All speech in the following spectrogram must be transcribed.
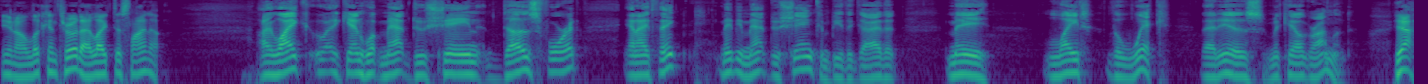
you know, looking through it, I like this lineup. I like again what Matt Duchene does for it, and I think maybe Matt Duchene can be the guy that may light the wick that is Mikael Granlund. Yeah,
